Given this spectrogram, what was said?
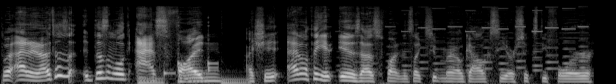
But I don't know. It doesn't. It doesn't look as fun. Actually, I don't think it is as fun as like Super Mario Galaxy or 64.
